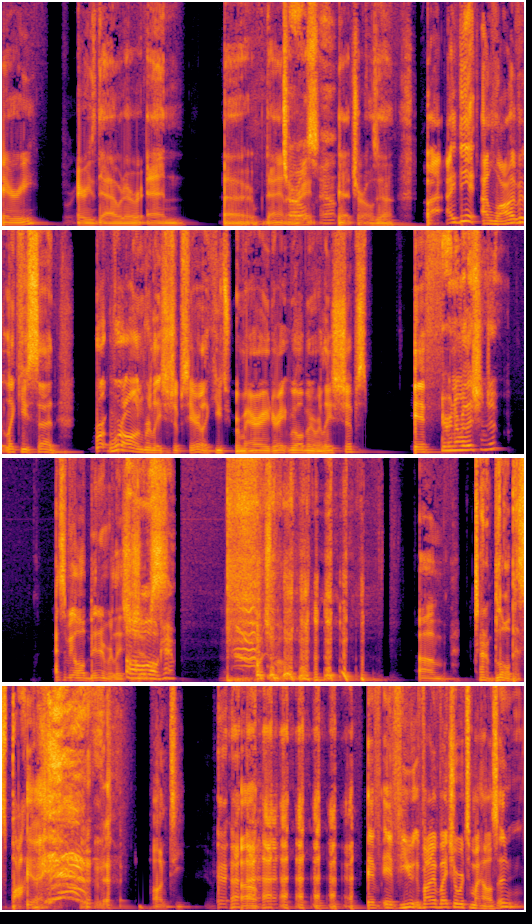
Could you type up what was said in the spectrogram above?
Harry, or Harry's dad, whatever, and uh, Diana. Charles, right? yeah. Charles. Yeah. I, I think a lot of it, like you said, we're, we're all in relationships here. Like you two are married, right? We all been in relationships. If You're in a relationship? that's what we all been in relationships. Oh, okay. Watch your um, Trying to blow up his spot. on TV. Um, if if you if I invite you over to my house, and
